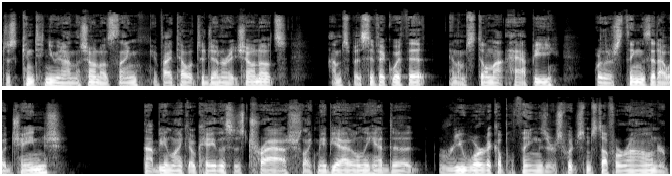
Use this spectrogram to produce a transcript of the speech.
just continuing on the show notes thing, if I tell it to generate show notes, I'm specific with it, and I'm still not happy, or there's things that I would change. Not being like, okay, this is trash. Like maybe I only had to reword a couple things or switch some stuff around or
